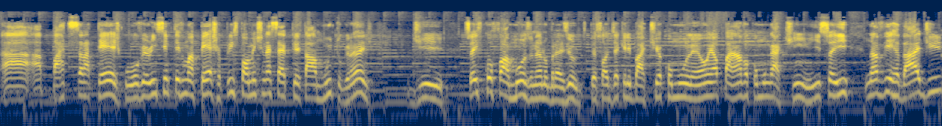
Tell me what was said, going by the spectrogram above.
a, a parte estratégica. O Wolverine sempre teve uma pecha, principalmente nessa época que ele tava muito grande, de. Isso aí ficou famoso, né, no Brasil. O pessoal dizia que ele batia como um leão e apanhava como um gatinho. E isso aí, na verdade,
